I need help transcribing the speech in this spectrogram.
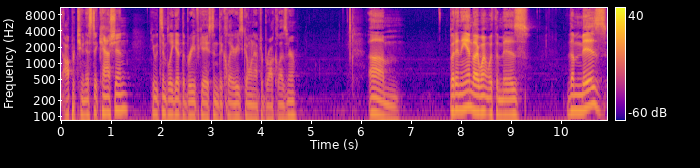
opportunistic cash in. He would simply get the briefcase and declare he's going after Brock Lesnar. Um but in the end I went with the Miz. The Miz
